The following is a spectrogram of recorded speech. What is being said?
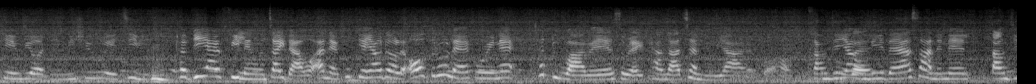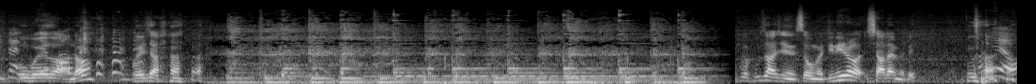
ခင်းပြီးတော့ဒီမီရှူးတွေကြည့်ပြီးထွက်ပြေးရတဲ့ feeling ကိုကြိုက်တာပေါ့အဲ့နဲ့ခုပြန်ရောက်တော့လေအော်သူတို့လည်းကိုရင်နဲ့ချက်တူပါပဲဆိုတဲ့ခံစားချက်မျိုးရတယ်ပေါ့ဟုတ်တောင်ကြီးရောက်နေတဲ့အစနည်းနည်းတောင်ကြီးတက်ဟိုဝဲသွားနော်ဝဲကြဖူးစားရှင်စုံမယ်ဒီနေ့တော့ရှာလိုက်မယ်လေဖူးစားဟုတ်ရော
